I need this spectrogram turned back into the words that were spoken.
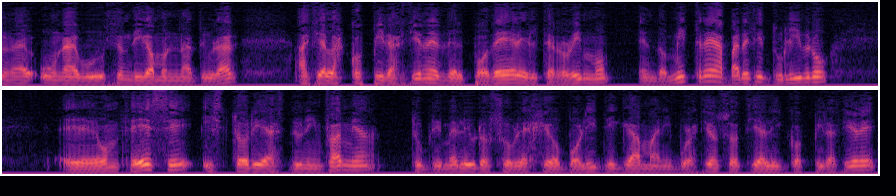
una, una, evolución, digamos, natural hacia las conspiraciones del poder, el terrorismo. En 2003 aparece tu libro 11S, eh, Historias de una infamia, tu primer libro sobre geopolítica, manipulación social y conspiraciones,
